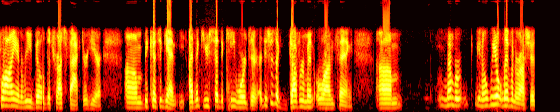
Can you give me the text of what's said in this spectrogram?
try and rebuild the trust factor here. Um, because again, I think you said the key words there. This is a government-run thing. Um, remember, you know, we don't live in Russia.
